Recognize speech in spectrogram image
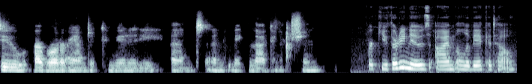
to our broader Hamden community and, and making that connection. For Q30 News, I'm Olivia Cattell.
